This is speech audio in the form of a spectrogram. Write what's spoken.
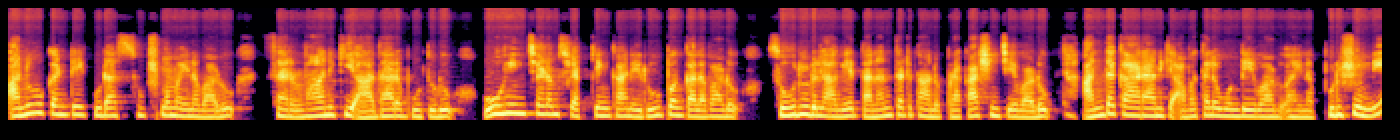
అణువు కంటే కూడా సూక్ష్మమైన వాడు సర్వానికి ఆధారభూతుడు. ఊహించడం శక్యం కాని రూపం కలవాడు. సూర్యుడులాగే తనంతట తాను ప్రకాశించేవాడు. అంధకారానికి అవతల ఉండేవాడు అయిన పురుషుణ్ణి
